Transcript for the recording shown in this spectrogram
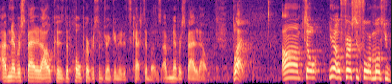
I've never spat it out because the whole purpose of drinking it is to catch the buzz. I've never spat it out. But, um, so, you know, first and foremost, you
